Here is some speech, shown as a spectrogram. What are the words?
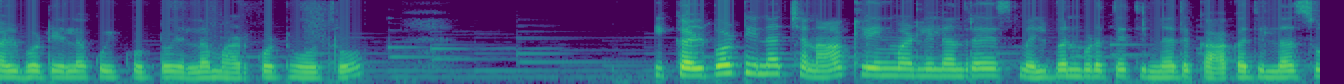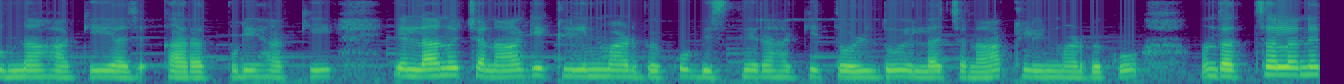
ಕಲ್ಬೋಟಿ ಎಲ್ಲ ಕುಯ್ಕೊಟ್ಟು ಎಲ್ಲ ಮಾಡಿಕೊಟ್ಟು ಹೋದರು. ಈ ಕಳ್ಬೊಟ್ಟಿನ ಚೆನ್ನಾಗಿ ಕ್ಲೀನ್ ಮಾಡಲಿಲ್ಲ ಅಂದರೆ ಸ್ಮೆಲ್ ಬಂದ್ಬಿಡುತ್ತೆ, ತಿನ್ನೋದಕ್ಕೆ ಆಗೋದಿಲ್ಲ. ಸುಣ್ಣ ಹಾಕಿ ಖಾರದ ಪುಡಿ ಹಾಕಿ, ಎಲ್ಲನೂ ಚೆನ್ನಾಗಿ ಕ್ಲೀನ್ ಮಾಡಬೇಕು. ಬಿಸಿನೀರು ಹಾಕಿ ತೊಳೆದು ಎಲ್ಲ ಚೆನ್ನಾಗಿ ಕ್ಲೀನ್ ಮಾಡಬೇಕು. ಒಂದು ಹತ್ತು ಸಲನೇ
